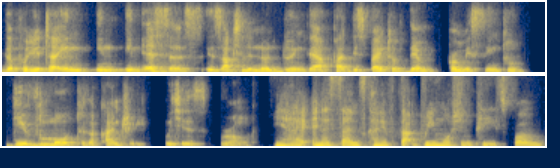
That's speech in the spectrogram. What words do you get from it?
the polluter in, in, in essence is actually not doing their part, despite of them promising to give more to the country, which is wrong. Yeah, in a sense, kind of that greenwashing piece from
